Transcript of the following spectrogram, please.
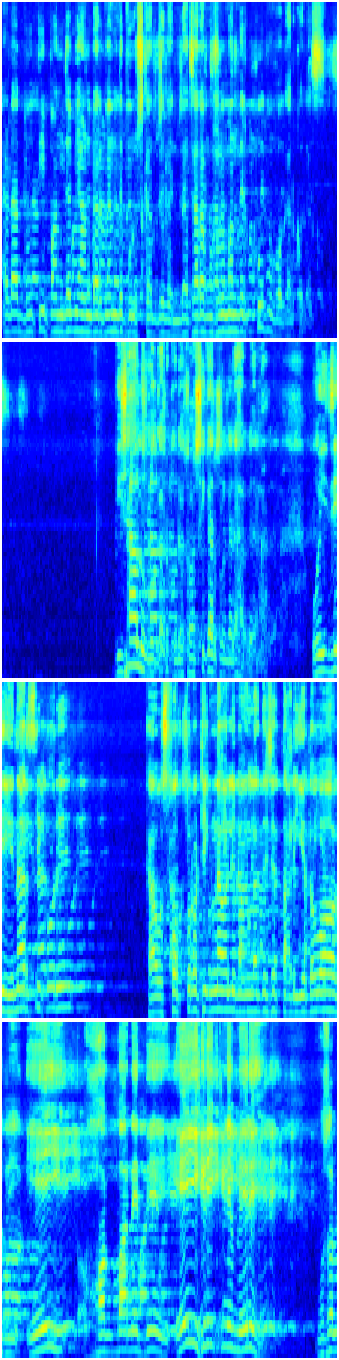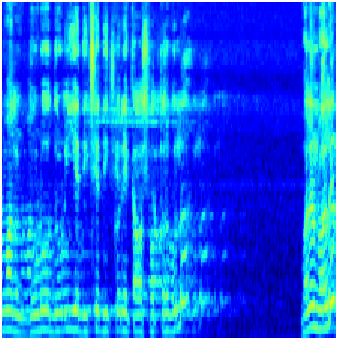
একটা ধুতি পাঞ্জাবি আন্ডার প্যান্টে পুরস্কার দেবেন। বেচারা মুসলমানদের খুব উপকার করেছে। বিশাল উপকার করেছে অস্বীকার করলে হবে না। ওই যে এনআরসি করে কাগজপত্র ঠিক না হলে বাংলাদেশে তাড়িয়ে দেওয়া হবে এই হকবানে দে এই হিড়িকনে মেরে মুসলমান দৌড়ো দৌড়িয়ে দিক সেদিক করে কাগজপত্রগুলো বলেন বলেন।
